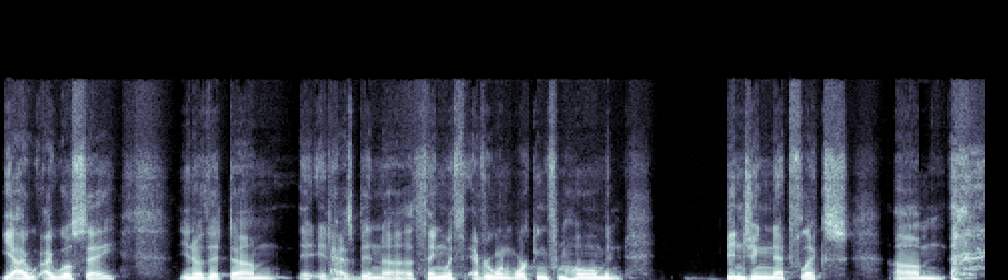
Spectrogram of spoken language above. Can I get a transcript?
yeah, I, I will say, you know, that um, it, it has been a thing with everyone working from home and binging Netflix. Um,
